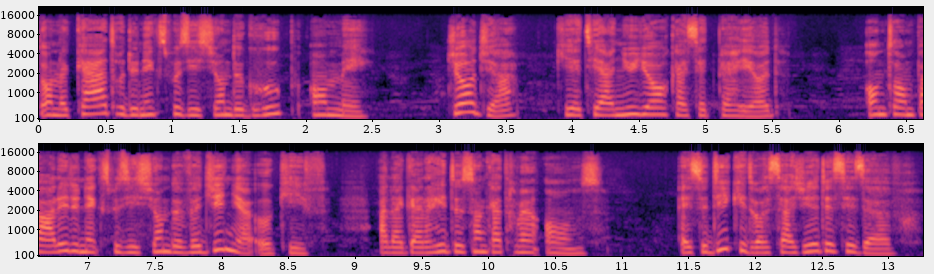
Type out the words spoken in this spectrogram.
dans le cadre d'une exposition de groupe en mai. Georgia, qui était à New York à cette période, entend parler d'une exposition de Virginia O'Keeffe à la galerie 291. Elle se dit qu'il doit s'agir de ses œuvres.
